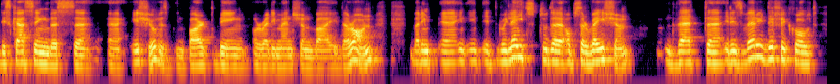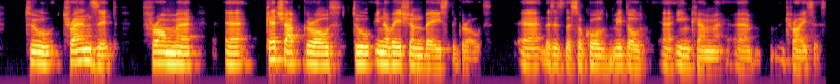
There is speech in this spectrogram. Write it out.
discussing this uh, uh, issue is in part being already mentioned by Daron, but in, uh, it, it, relates to the observation that uh, it is very difficult to transit from catch-up growth to innovation-based growth. this is the so-called middle income crisis.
